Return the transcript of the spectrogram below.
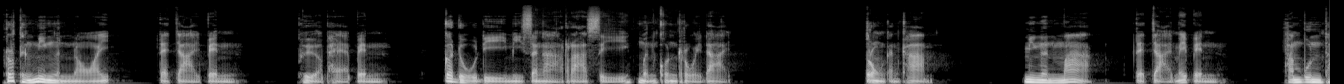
เพราะถึงมีเงินน้อย แต่จ่ายเป็น เผื่อแผ่เป็น ก็ดูดีมีสง่าราศีเหมือนคนรวยได้ ตรงกันข้าม มีเงินมากแต่จ่ายไม่เป็นทำบุญท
